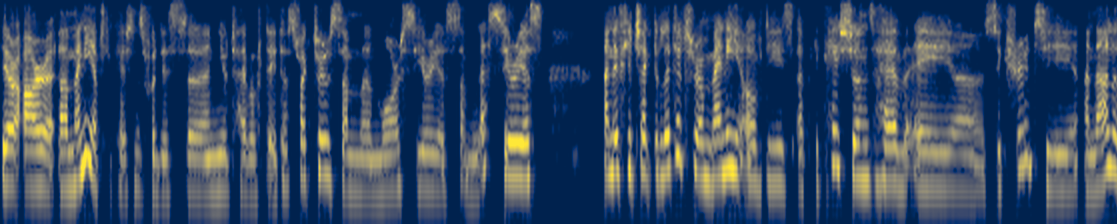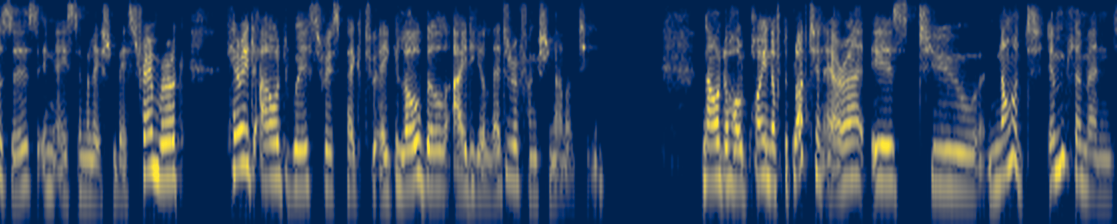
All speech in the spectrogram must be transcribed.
There are uh, many applications for this uh, new type of data structure, some uh, more serious, some less serious. And if you check the literature, many of these applications have a uh, security analysis in a simulation-based framework carried out with respect to a global ideal ledger functionality. Now, the whole point of the blockchain era is to not implement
